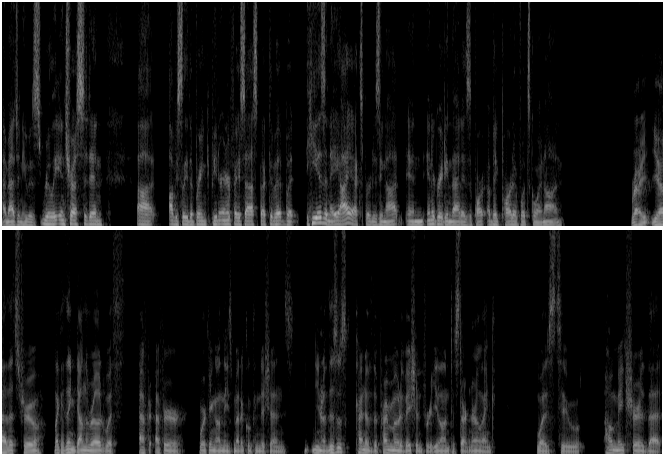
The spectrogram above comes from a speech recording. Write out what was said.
I imagine he was really interested in uh, obviously the brain computer interface aspect of it, but he is an AI expert, is he not? And integrating that is a part, a big part of what's going on. Right. Yeah, that's true. Like I think down the road with after after working on these medical conditions, you know, this is kind of the prime motivation for Elon to start Neuralink was to help make sure that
